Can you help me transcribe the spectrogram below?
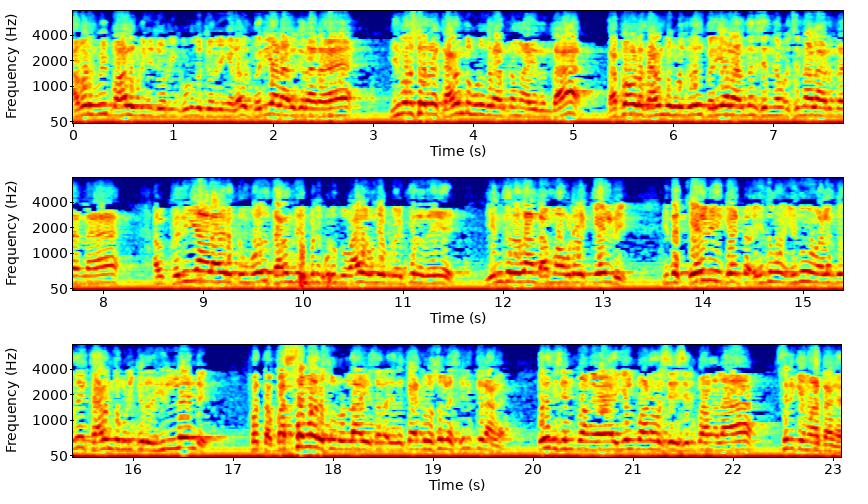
அவருக்கு போய் பால் குடிக்க சொல்றீங்க கொடுக்க சொல்றீங்க அவர் பெரிய ஆளா இருக்கிறாரு. இவர் சொல்ற கறந்து கொடுக்கிற அர்த்தமா இருந்தா கப்பாவுல கறந்து கொடுக்கறது பெரிய ஆளா இருந்தா சின்ன சின்ன ஆளா இருந்தா என்ன? அப்ப பெரிய ஆளா இருக்கும்போது கறந்து எப்படி கொடுக்க வாயில கொண்டு எப்படி வைக்கிறது? என்கிறது அந்த அம்மாவுடைய கேள்வி. இந்த கேள்வியை கேட்ட இதுவும் இதுவும் விளங்குது கறந்து குடிக்கிறது இல்லைன்னு பசம பஸ்ஸமா ரசூலுல்லாஹி கேட்டு இதை ரசூல்ல சிரிக்கிறாங்க. எதுக்கு சிரிப்பாங்க? இயல்பான ஒரு செய்தி சிரிப்பாங்களா? சிரிக்க மாட்டாங்க.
